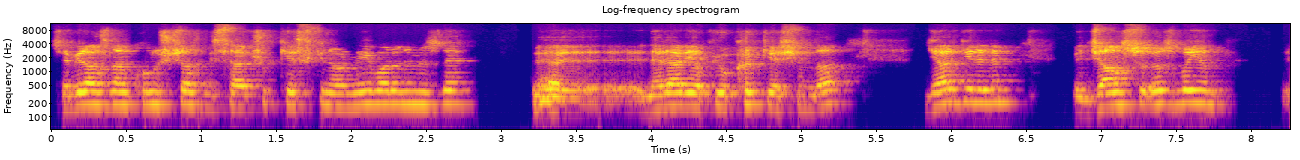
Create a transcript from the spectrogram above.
İşte birazdan konuşacağız. Bir Selçuk Keskin örneği var önümüzde. Evet. Ee, neler yapıyor 40 yaşında. Gel gelelim Cansu Özbay'ın e,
